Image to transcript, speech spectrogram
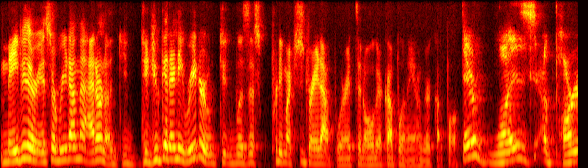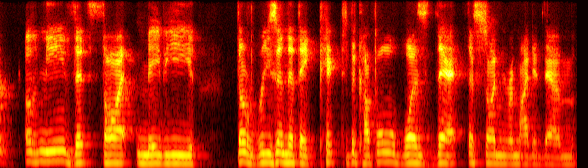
maybe there is a read on that. I don't know. Did, did you get any read, or did, was this pretty much straight up where it's an older couple and a younger couple? There was a part of me that thought maybe the reason that they picked the couple was that the son reminded them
